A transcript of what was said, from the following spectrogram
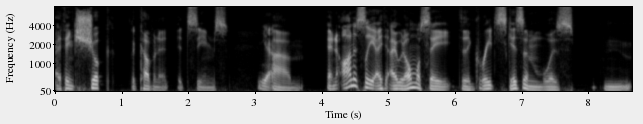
I think shook the covenant. It seems, Yeah. um, and honestly, I I would almost say the great schism was m-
